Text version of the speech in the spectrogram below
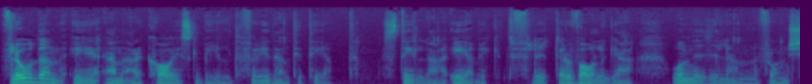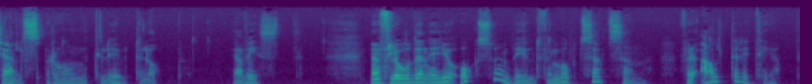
Floden är en arkaisk bild för identitet. Stilla evigt flyter Volga och Nilen från källsprång till utlopp. Ja, visst. Men floden är ju också en bild för motsatsen, för alteritet.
